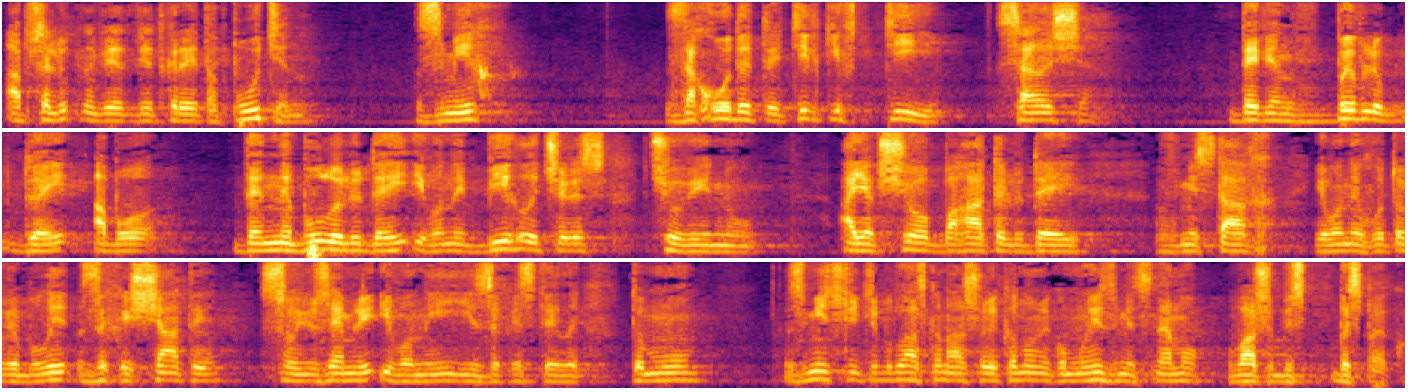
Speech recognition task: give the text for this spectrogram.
абсолютно від- відкрито Путін зміг заходити тільки в ті селища, де він вбив людей або де не було людей, і вони бігли через цю війну. А якщо багато людей в містах, і вони готові були захищати свою землю, і вони її захистили. Тому зміцнюйте, будь ласка, нашу економіку, ми зміцнемо вашу безпеку.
